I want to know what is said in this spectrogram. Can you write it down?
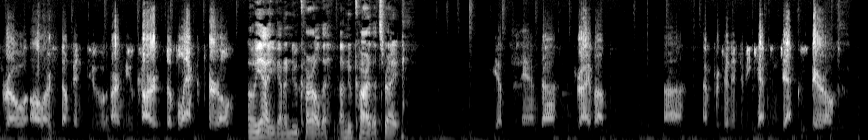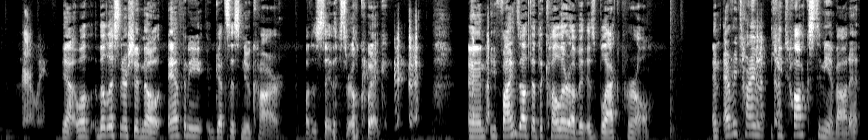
throw all our stuff into our new car, the Black Pearl. Oh yeah, you got a new car. A new car. That's right. Yep. And uh, drive up. Uh, I'm pretending to be Captain Jack Sparrow. Apparently. Yeah. Well, the listener should know Anthony gets this new car. I'll just say this real quick. and he finds out that the color of it is black pearl. And every time he talks to me about it,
